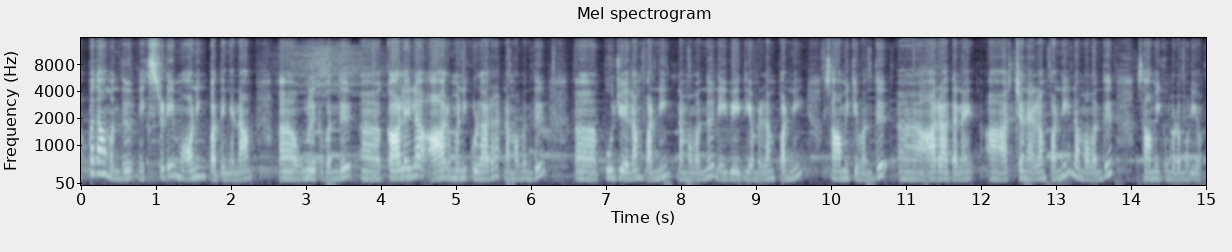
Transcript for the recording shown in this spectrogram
அப்போ தான் வந்து நெக்ஸ்ட் டே மார்னிங் பார்த்தீங்கன்னா உங்களுக்கு வந்து காலையில் ஆறு மணிக்குள்ளார நம்ம வந்து பூஜையெல்லாம் பண்ணி நம்ம வந்து நெய்வேத்தியம் எல்லாம் பண்ணி சாமிக்கு வந்து ஆராதனை அர்ச்சனை எல்லாம் பண்ணி நம்ம வந்து சாமி கும்பிட முடியும்.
